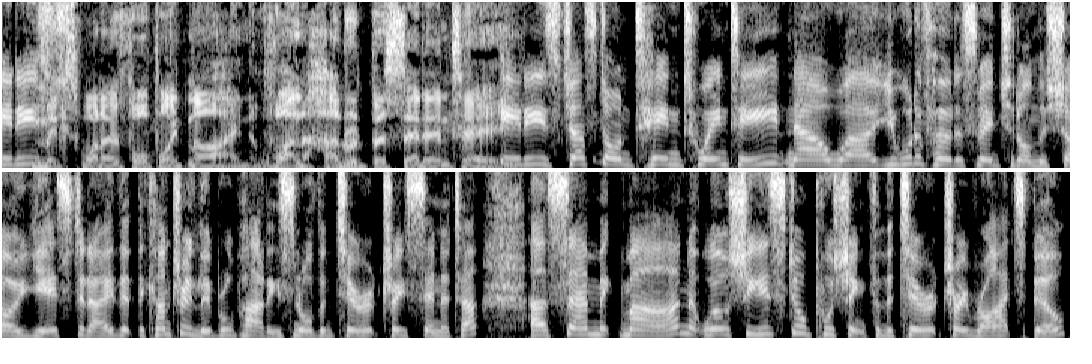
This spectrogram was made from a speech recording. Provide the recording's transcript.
It is. Mix 104.9, 100% NT. It is just on 1020. Now, uh, you would have heard us mention on the show yesterday that the Country Liberal Party's Northern Territory Senator, uh, Sam McMahon, well, she is still pushing for the Territory Rights Bill,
